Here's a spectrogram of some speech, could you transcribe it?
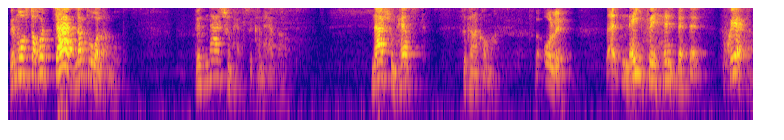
Vi måste ha ett jävla tålamod. För när som helst så kan det hända något. När som helst så kan han komma. Olli. Nej, för helvete. Chefen.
